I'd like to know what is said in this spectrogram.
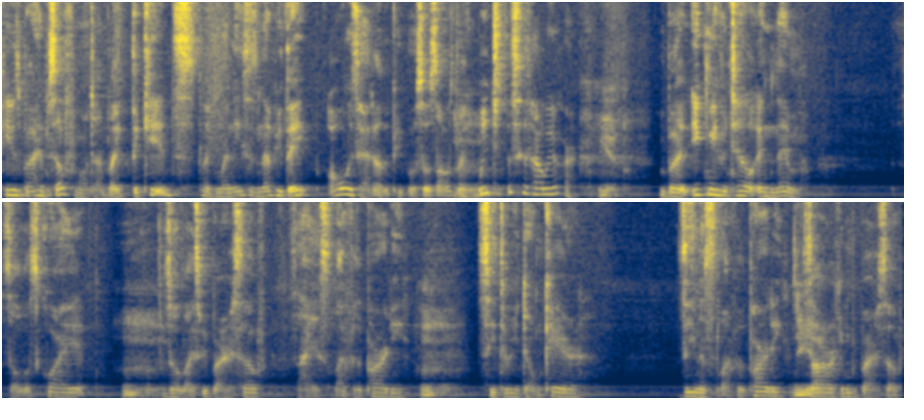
he was by himself for a long time. Like the kids, like my nieces and nephew, they always had other people. So it's always like we just, this is how we are. yeah, But you can even tell in them. Zola's quiet. Mm-hmm. Zola likes to be by herself. Zaya's the life of the party. C three don't care. Zena's the life of the party. Yeah. Zara can be by herself.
